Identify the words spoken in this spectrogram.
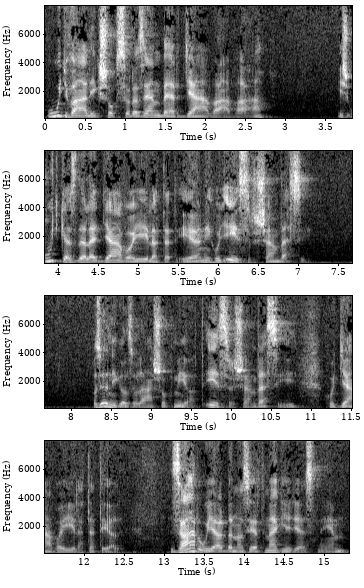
úgy válik sokszor az ember gyávává, és úgy kezd el egy gyáva életet élni, hogy észre sem veszi. Az önigazolások miatt észre sem veszi, hogy gyáva életet él. Zárójelben azért megjegyezném,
